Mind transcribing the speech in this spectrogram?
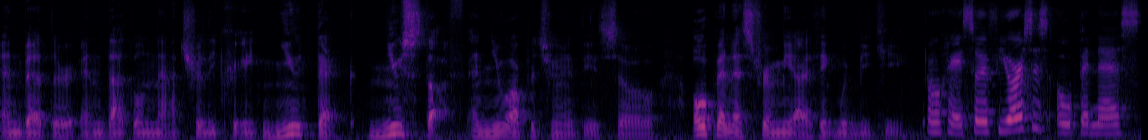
and better, and that will naturally create new tech, new stuff, and new opportunities. So, openness for me, I think, would be key. Okay, so if yours is openness,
